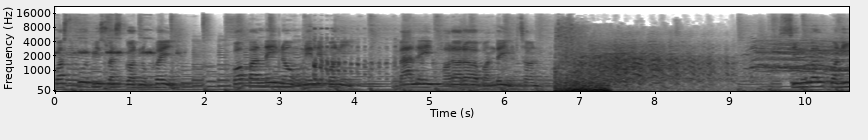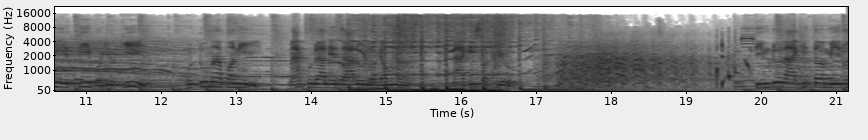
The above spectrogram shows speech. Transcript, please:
कसको विश्वास गर्नु खै कपाल नै नहुनेले पनि बालै फरर भन्दै हिँड्छन्। सिङ्गल पनि यति भयो कि मुटुमा पनि माकुराले जालो लगाउन लागिसक्यो। तिम्रो लागि त मेरो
